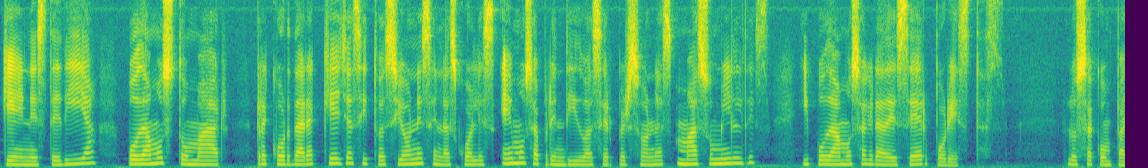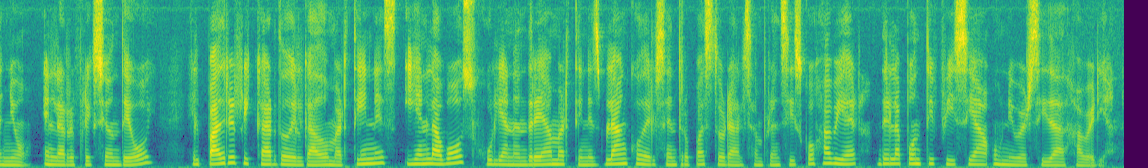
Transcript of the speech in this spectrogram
Que en este día podamos tomar, recordar aquellas situaciones en las cuales hemos aprendido a ser personas más humildes y podamos agradecer por estas. Los acompañó en la reflexión de hoy el padre Ricardo Delgado Martínez y en la voz Julián Andrea Martínez Blanco del Centro Pastoral San Francisco Javier de la Pontificia Universidad Javeriana.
